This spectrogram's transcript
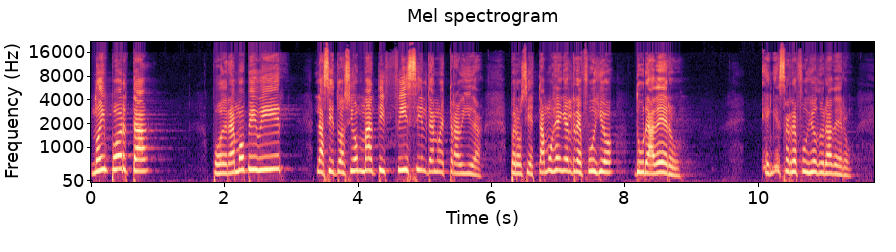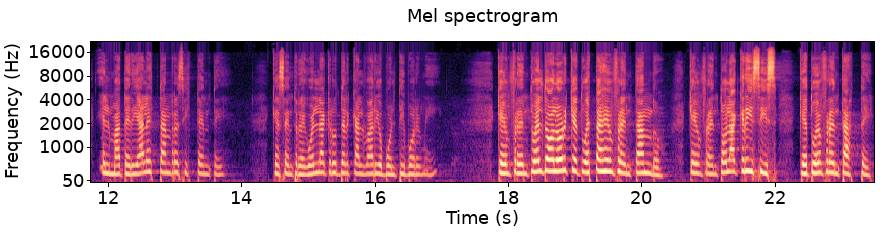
No importa, podremos vivir la situación más difícil de nuestra vida, pero si estamos en el refugio duradero, en ese refugio duradero, el material es tan resistente que se entregó en la cruz del Calvario por ti por mí, que enfrentó el dolor que tú estás enfrentando, que enfrentó la crisis que tú enfrentaste,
